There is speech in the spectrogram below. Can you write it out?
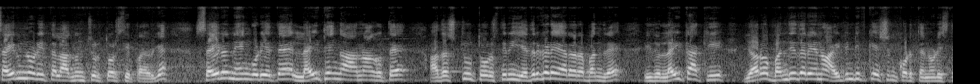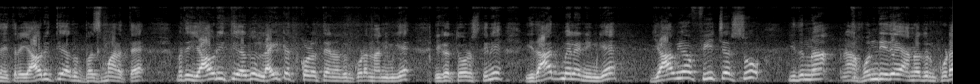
ಸೈರನ್ ಹೊಡಿಯುತ್ತಲ್ಲ, ಅದೊಂಚೂರು ತೋರಿಸಿಪ್ಪ ಇವ್ರಿಗೆ. ಸೈರನ್ ಹೆಂಗೆ ಹೊಡಿಯುತ್ತೆ? ಲೈಟ್ ಹೆಂಗೆ ಆನ್ ಆಗುತ್ತೆ? ಅದಷ್ಟು ತೋರಿಸ್ತೀನಿ. ಎದುರುಗಡೆ ಯಾರು ಬಂದರೆ, ಇದು ಲೈಟ್ ಹಾಕಿ, ಯಾರೋ ಬಂದಿದ್ದಾರೆ ಏನೋ ಐಡೆಂಟಿಫಿಕೇಷನ್ ಕೊಡುತ್ತೆ ನೋಡಿ ಸ್ನೇಹಿತರೆ, ಯಾವ ರೀತಿ ಅದು ಬಸ್ ಮಾಡುತ್ತೆ. ಮತ್ತು ಯಾವ ರೀತಿ ಅದು ಲೈಟ್ ಹತ್ಕೊಳ್ಳುತ್ತೆ ಅನ್ನೋದನ್ನು ಕೂಡ ನಾನು ನಿಮಗೆ ಈಗ ತೋರಿಸ್ತೀನಿ. ಇದಾದಮೇಲೆ ನಿಮಗೆ ಯಾವ್ಯಾವ ಫೀಚರ್ಸು ಇದನ್ನು ಹೊಂದಿದೆ ಅನ್ನೋದನ್ನು ಕೂಡ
